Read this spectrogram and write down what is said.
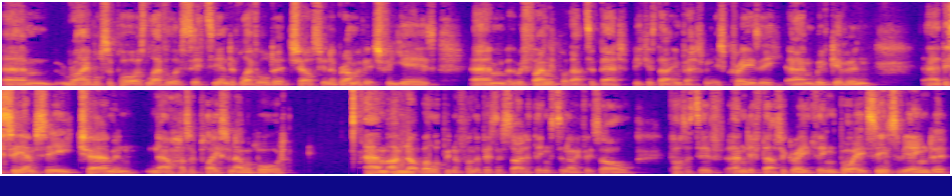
um, rival supporters level at City and have levelled at Chelsea and Abramovich for years. Um, we finally put that to bed because that investment is crazy. Um, we've given uh, the CMC chairman now has a place on our board. Um, I'm not well up enough on the business side of things to know if it's all positive and if that's a great thing, but it seems to be aimed at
